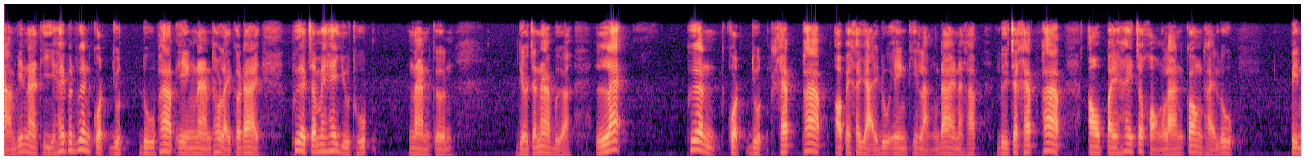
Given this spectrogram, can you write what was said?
3 วินาที ให้เพื่อนๆ กดหยุดดูภาพเองนานเท่าไหร่ก็ได้ เพื่อจะไม่ให้ YouTube นานเกิน เดี๋ยวจะน่าเบื่อ และ พื่อนกดหยุดแคปภาพเอาไปขยายดูเองทีหลังได้นะครับ หรือจะแคปภาพเอาไปให้เจ้าของร้านกล้องถ่ายรูปปิ้น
